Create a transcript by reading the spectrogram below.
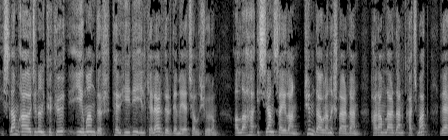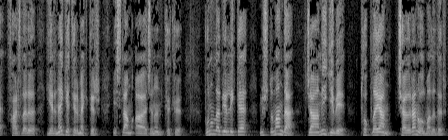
İslam ağacının kökü imandır, tevhidi ilkelerdir demeye çalışıyorum. Allah'a isyan sayılan tüm davranışlardan, haramlardan kaçmak ve farzları yerine getirmektir İslam ağacının kökü. Bununla birlikte Müslüman da cami gibi toplayan, çağıran olmalıdır.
